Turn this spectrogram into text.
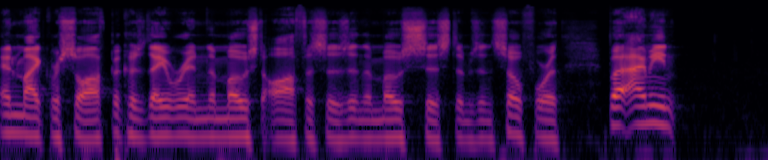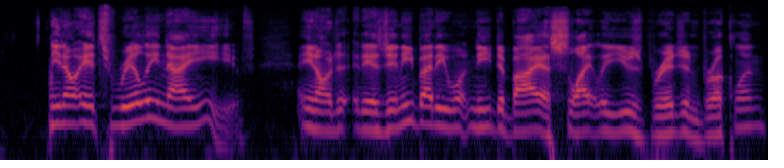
and Microsoft, because they were in the most offices and the most systems and so forth. But I mean, you know, it's really naive. You know, does anybody need to buy a slightly used bridge in Brooklyn?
